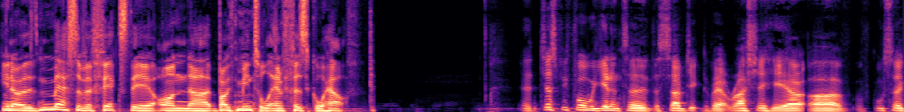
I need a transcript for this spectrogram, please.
you know, there's massive effects there on uh, both mental and physical health. Uh, just before we get into the subject about Russia here, uh, also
